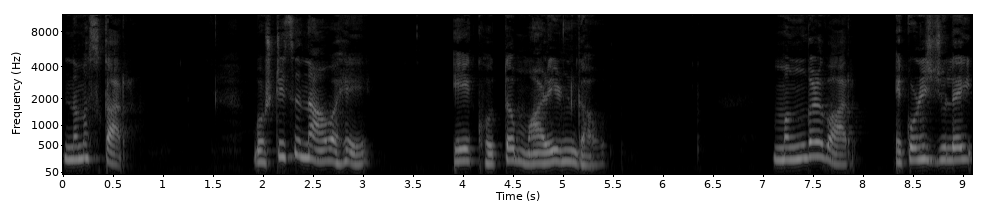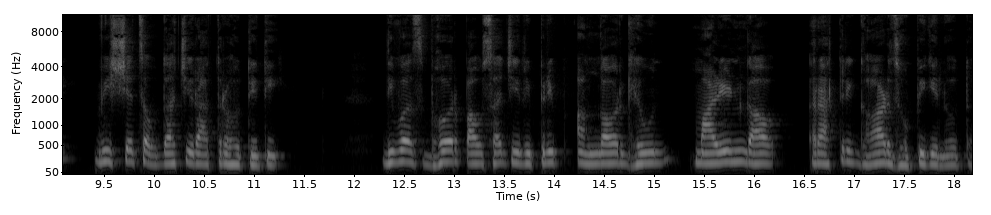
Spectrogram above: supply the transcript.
नमस्कार. गोष्टीचं नाव आहे एक होतं माळीण गाव मंगळवार एकोणीस जुलै वीसशे चौदाची रात्र होती ती. दिवसभर पावसाची रिपरिप अंगावर घेऊन माळीण गाव रात्री गाढ झोपी गेलं होतं.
